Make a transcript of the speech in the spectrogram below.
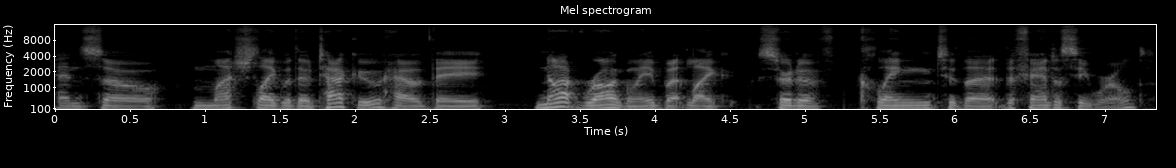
And so, much like with otaku, how they not wrongly, but like sort of cling to the the fantasy world.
